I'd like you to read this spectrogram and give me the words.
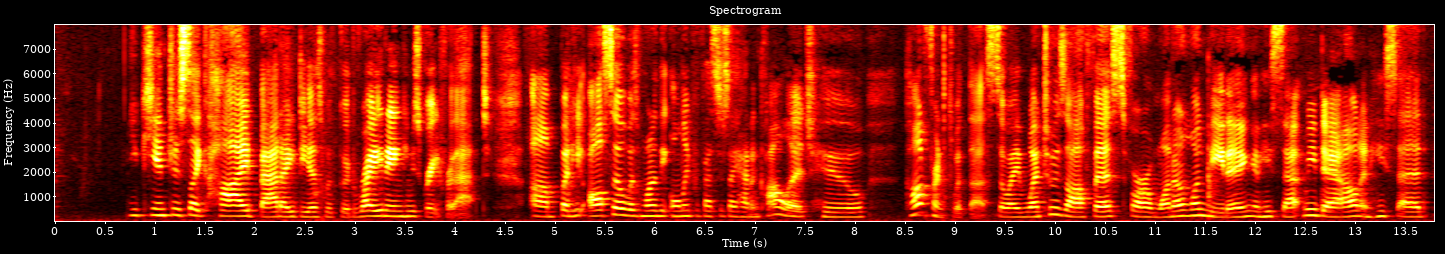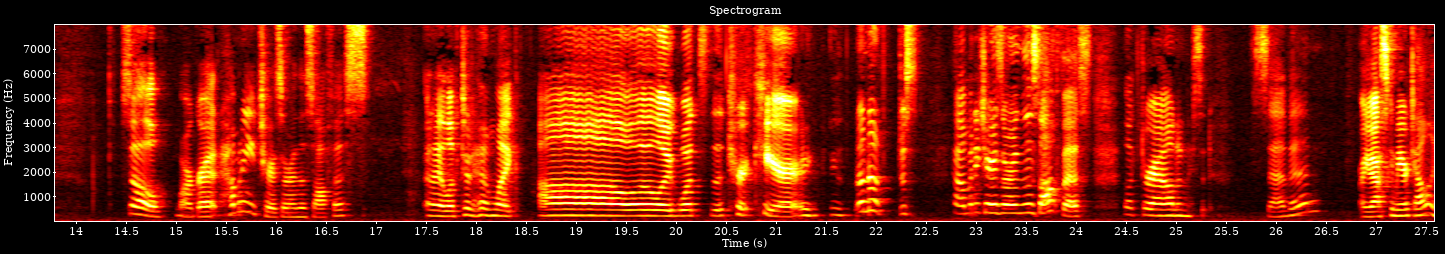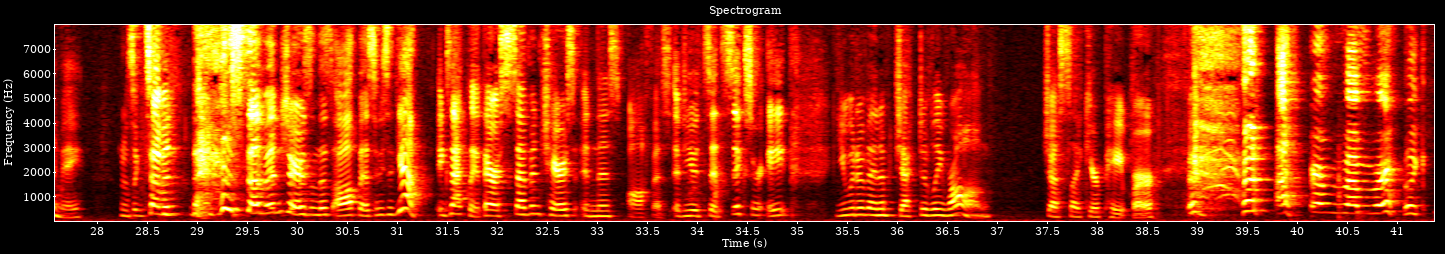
you can't just like hide bad ideas with good writing. He was great for that. Um, but he also was one of the only professors I had in college who conferenced with us. So I went to his office for our one-on-one meeting and he sat me down and he said, "So, Margaret, how many chairs are in this office?" And I looked at him like, oh, like, what's the trick here? No, no, just how many chairs are in this office? I looked around and I said, seven? Are you asking me or telling me? And I was like, seven. There's seven chairs in this office. And he said, yeah, exactly. There are seven chairs in this office. If you had said six or eight, you would have been objectively wrong, just like your paper. I remember, like,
